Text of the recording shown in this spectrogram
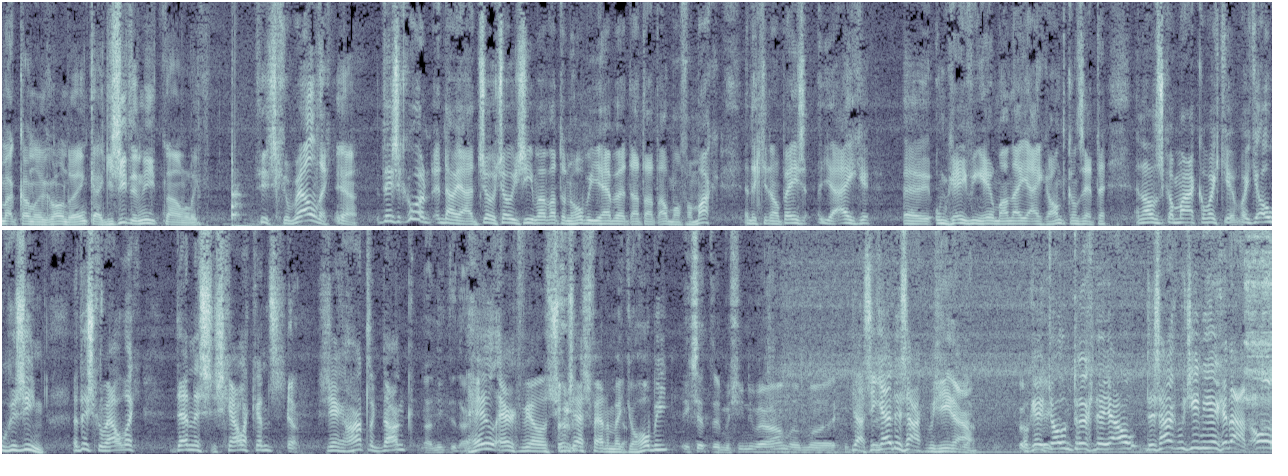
Maar ik kan er gewoon doorheen kijken. Je ziet hem niet namelijk. het is geweldig. Ja, Het is gewoon, nou ja, zo, zo zie je maar wat een hobby hebben, dat dat allemaal van mag. En dat je dan opeens je eigen eh, omgeving helemaal naar je eigen hand kan zetten. En alles kan maken wat je, wat je ogen zien. Het is geweldig. Dennis Schelkens, Ja. zeg hartelijk dank. Nou, niet te dank. Heel erg veel succes verder met je hobby. ik zet de machine weer aan. Ja, zet jij de zaagmachine aan? Oké, Toon, terug naar jou. De zaagmachine hier gedaan. Oh,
